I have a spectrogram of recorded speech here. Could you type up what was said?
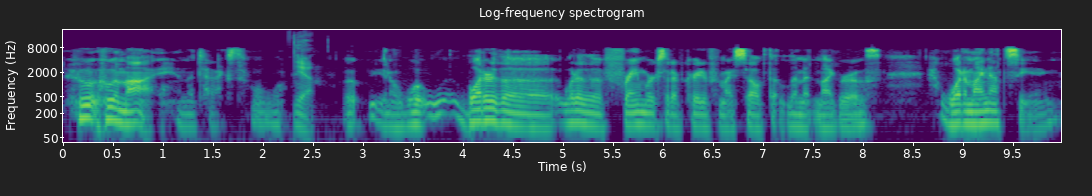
who who am I in the text? Well, Yeah. uh, you know what what are the what are the frameworks that I've created for myself that limit my growth? What am I not seeing?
